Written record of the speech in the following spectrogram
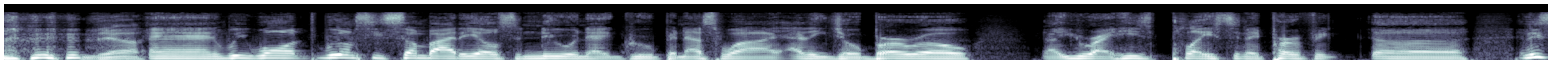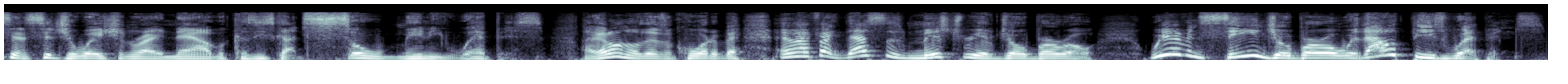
yeah, and we want we want to see somebody else new in that group, and that's why I think Joe Burrow. Uh, you're right. He's placed in a perfect, uh, at least in a situation right now because he's got so many weapons. Like I don't know, if there's a quarterback. And in fact, that's the mystery of Joe Burrow. We haven't seen Joe Burrow without these weapons.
